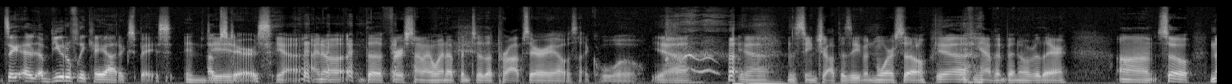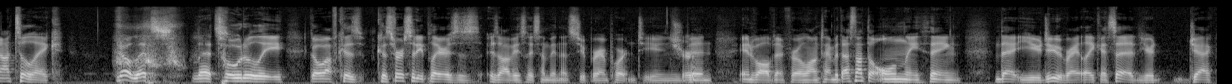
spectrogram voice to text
it's a, a beautifully chaotic space Indeed. upstairs. yeah, I know. The first time I went up into the props area, I was like, "Whoa!" yeah, yeah. The scene shop is even more so. Yeah. if you haven't been over there. Um, so not to like No, let's let's totally go off because because First City Players is, is obviously something that's super important to you and you've been involved in for a long time. But that's not the only thing that you do, right? Like I said, you're jack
